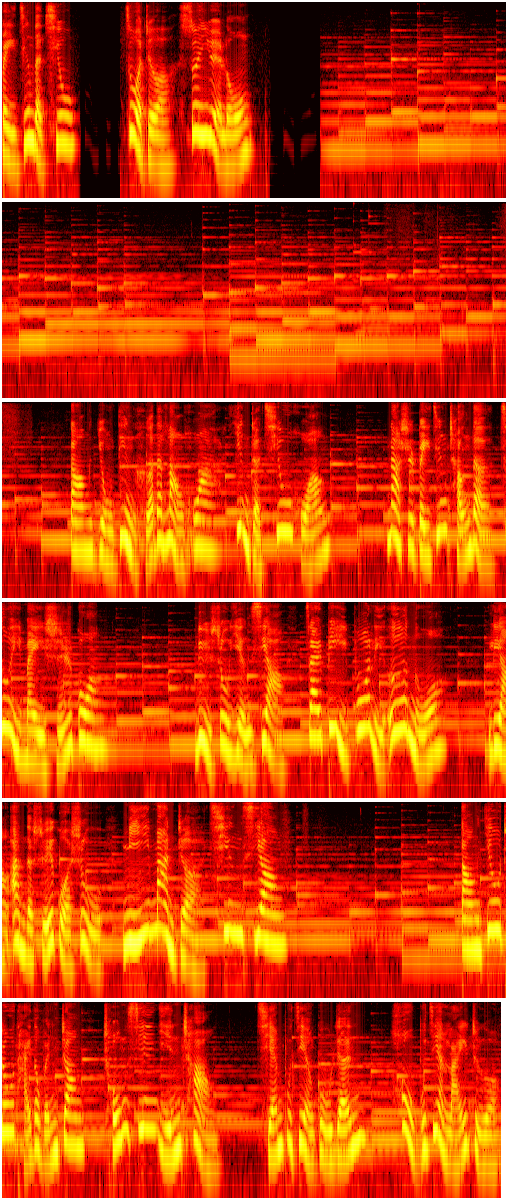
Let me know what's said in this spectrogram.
北京的秋，作者孙月龙。当永定河的浪花映着秋黄，那是北京城的最美时光。绿树影像在碧波里婀娜，两岸的水果树弥漫着清香。当幽州台的文章重新吟唱，前不见古人，后不见来者。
